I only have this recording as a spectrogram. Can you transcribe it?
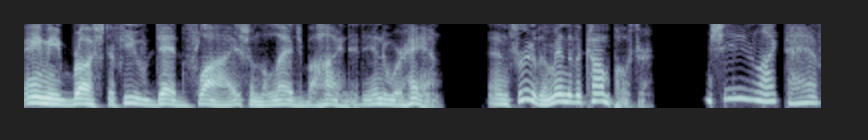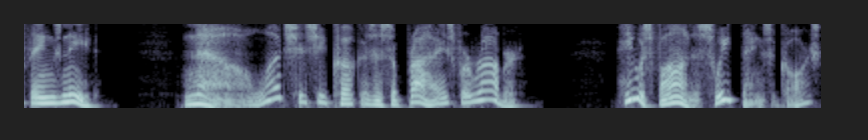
Amy brushed a few dead flies from the ledge behind it into her hand and threw them into the composter. She liked to have things neat. Now, what should she cook as a surprise for Robert? He was fond of sweet things, of course,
